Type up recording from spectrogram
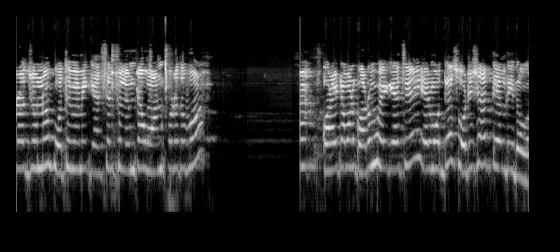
করার জন্য প্রথমে আমি গ্যাসের ফ্লেমটা অন করে দেবো। কড়াইটা আমার গরম হয়ে গেছে, এর মধ্যে সরিষার তেল দিয়ে দেবো।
